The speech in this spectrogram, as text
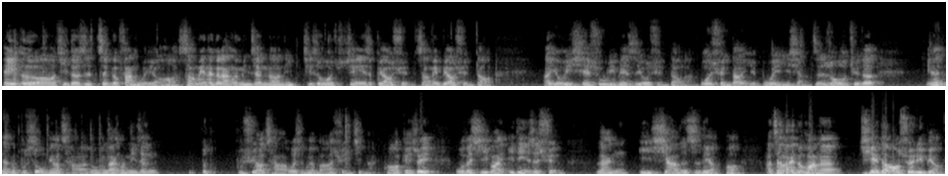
A 二哦，记得是这个范围哦哈，上面那个栏位名称呢，你其实我建议是不要选，上面不要选到，啊有一些书里面是有选到了，不过选到也不会影响，只是说我觉得，因为那个不是我们要查的东西，栏位名称不。不需要查为什么要把它选进来，OK，所以我的习惯一定是选栏以下的资料，哈，啊，再来的话呢，切到税率表，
